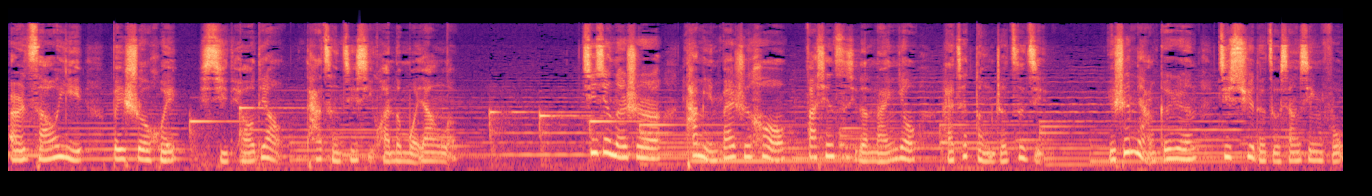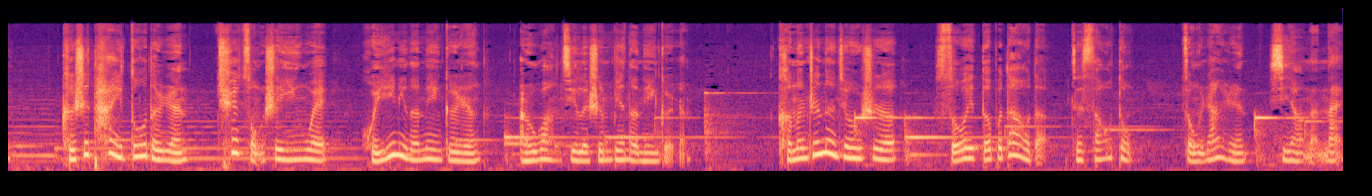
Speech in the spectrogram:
而早已被社会洗调掉他曾经喜欢的模样了。庆幸的是，她明白之后，发现自己的男友还在等着自己，于是两个人继续的走向幸福。可是太多的人却总是因为回忆里的那个人而忘记了身边的那个人，可能真的就是所谓得不到的在骚动，总让人心痒难耐。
